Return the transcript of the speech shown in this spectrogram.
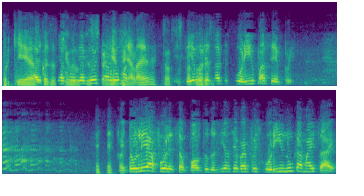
Porque as Mas, coisas que, o, que o senhor revela é, assustadoras. Você está escurinho para sempre. então lê a Folha de São Paulo todo dia, você vai pro escurinho e nunca mais sai.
